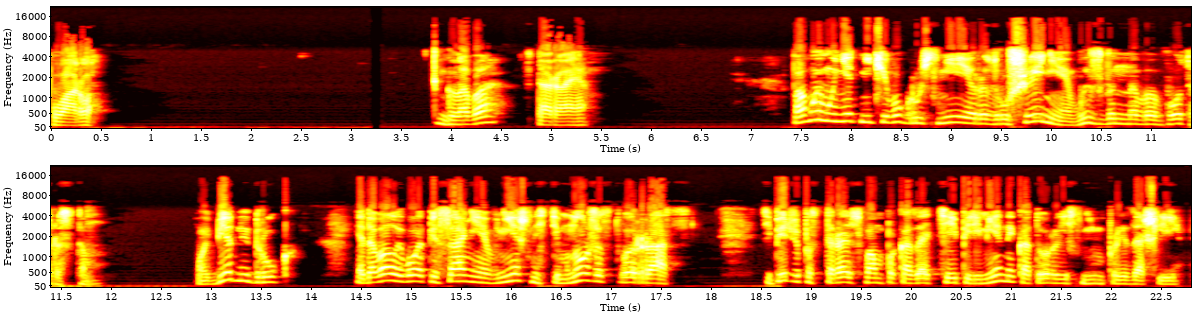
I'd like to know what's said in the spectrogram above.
Пуаро. Глава вторая по-моему, нет ничего грустнее разрушения, вызванного возрастом. Мой бедный друг, я давал его описание внешности множество раз. Теперь же постараюсь вам показать те перемены, которые с ним произошли.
